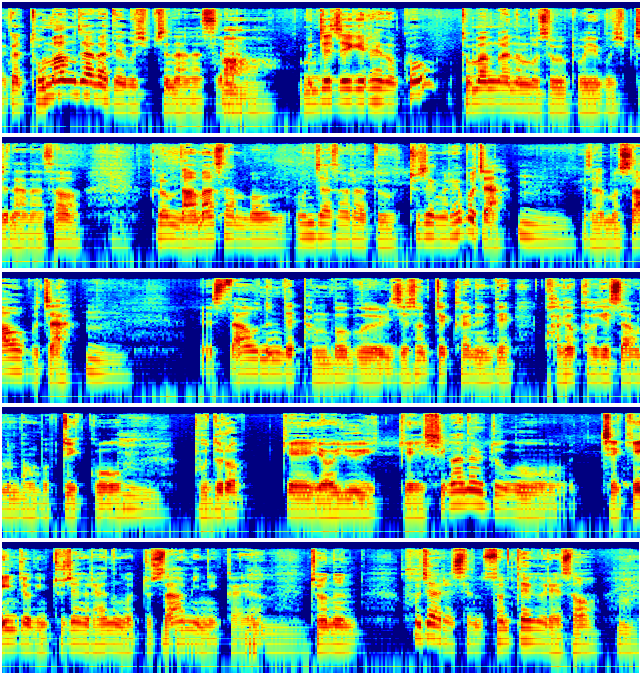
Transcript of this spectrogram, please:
약간 도망자가 되고 싶진 않았어요. 아. 문제 제기를 해놓고 도망가는 모습을 보이고 싶진 않아서 그럼 남아서 한번 혼자서라도 투쟁을 해보자. 음. 그래서 한번 싸워보자. 음. 싸우는데 방법을 이제 선택하는데 과격하게 싸우는 방법도 있고 음. 부드럽게 여유 있게 시간을 두고 제 개인적인 투쟁을 하는 것도 싸움이니까요. 음. 저는 후자를 선- 선택을 해서 음.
